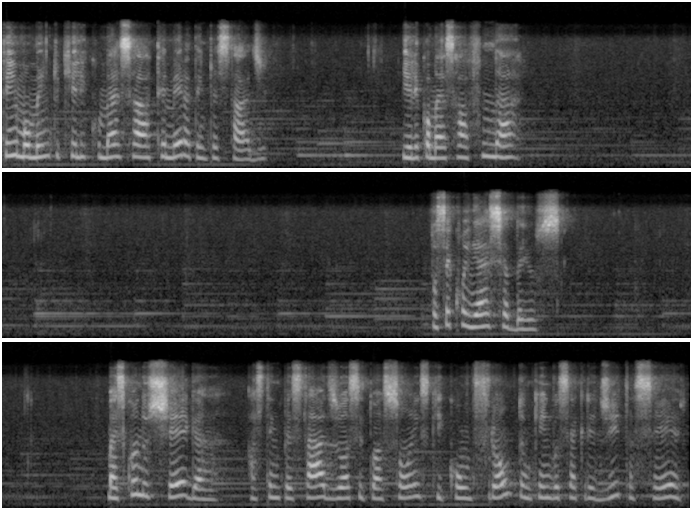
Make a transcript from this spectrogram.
tem um momento que ele começa a temer a tempestade. E ele começa a afundar. Você conhece a Deus. Mas quando chega as tempestades ou as situações que confrontam quem você acredita ser,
